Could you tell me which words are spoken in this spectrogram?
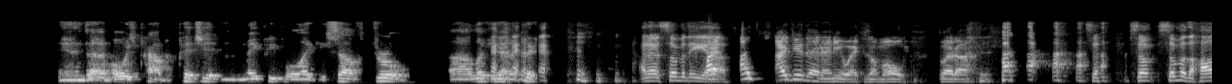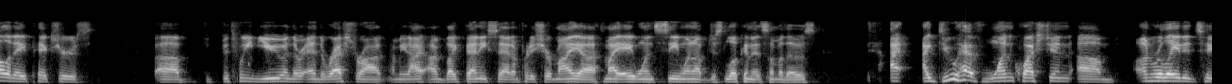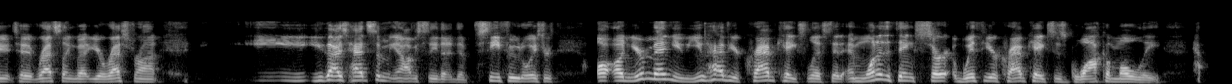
and I'm always proud to pitch it and make people like yourself drool uh, looking at a picture. I know some of the. I, I, I, do that anyway because I'm old, but so, some some of the holiday pictures uh, between you and the and the restaurant. I mean, I, am like Benny said, I'm pretty sure my uh, my A1C went up just looking at some of those. I I do have one question. Um, unrelated to to wrestling, but your restaurant. You guys had some, you know, obviously the, the seafood oysters on your menu. You have your crab cakes listed, and one of the things, sir, with your crab cakes is guacamole.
